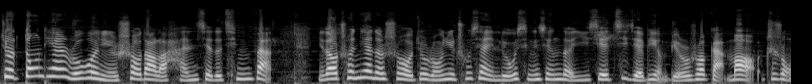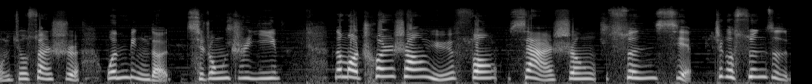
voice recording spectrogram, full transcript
就是冬天如果你受到了寒邪的侵犯，你到春天的时候就容易出现流行性的一些季节病，比如说感冒这种，就算是温病的其中之一。那么春伤于风，夏生孙泄。这个“孙”字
